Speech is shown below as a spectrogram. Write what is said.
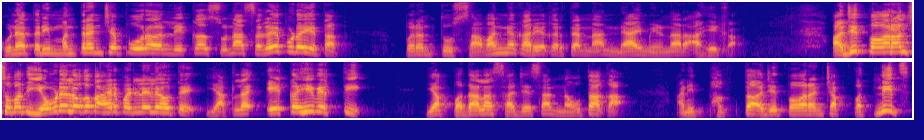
कुणातरी मंत्र्यांचे पोरं लेख सुना सगळे पुढे येतात. परंतु सामान्य कार्यकर्त्यांना न्याय मिळणार आहे का? अजित पवारांसोबत एवढे लोक बाहेर पडलेले होते यातला एकही व्यक्ती या पदाला साजेसा नव्हता का? आणि फक्त अजित पवारांच्या पत्नीच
